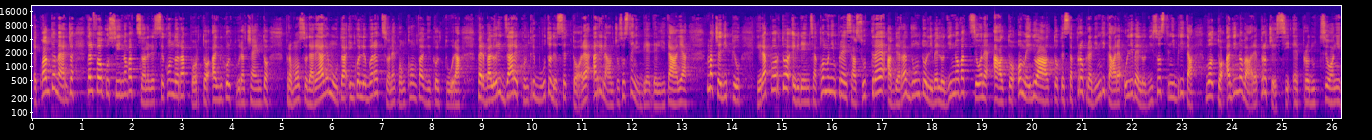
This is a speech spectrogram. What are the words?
è quanto emerge dal focus innovazione del secondo rapporto Agricoltura 100, promosso da Reale Muta in collaborazione con Confagricoltura, per valorizzare il contributo del settore al rilancio sostenibile dell'Italia. Ma c'è di più. Il rapporto evidenzia come un'impresa su tre abbia raggiunto un livello di innovazione alto o medio-alto che sta proprio ad indicare un livello di sostenibilità volto ad innovare processi e produzioni.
